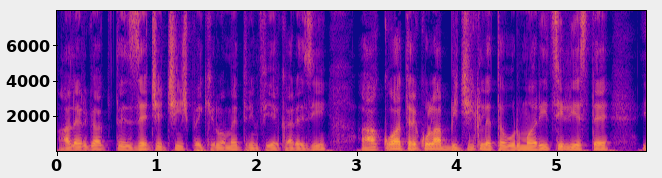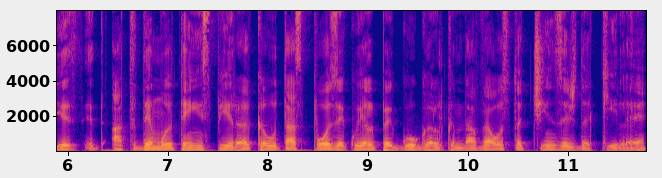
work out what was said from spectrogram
alerga câte 10-15 km în fiecare zi, acum a trecut la bicicletă, urmăriți-l, este, este atât de mult te inspiră, căutați poze cu el pe Google când avea 150 de kg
